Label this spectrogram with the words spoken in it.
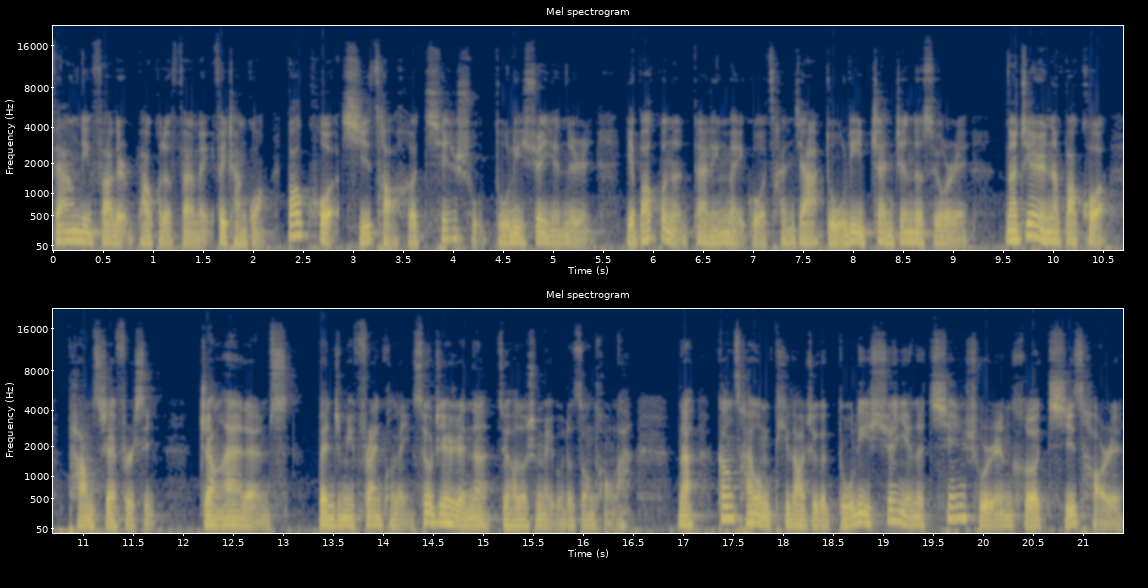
founding father 包括的范围非常广，包括起草和签署独立宣言的人，也包括呢带领美国参加独立战争的所有人。那这些人呢，包括 Thomas Jefferson、John Adams、Benjamin Franklin，所有这些人呢，最后都是美国的总统了。那刚才我们提到这个独立宣言的签署人和起草人，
